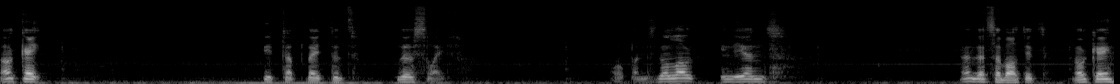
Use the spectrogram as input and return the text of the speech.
Okay it updated the slave. Opens the log in the end. And that's about it. Okay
